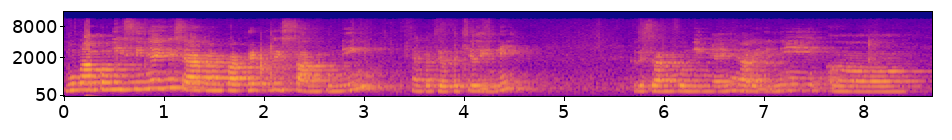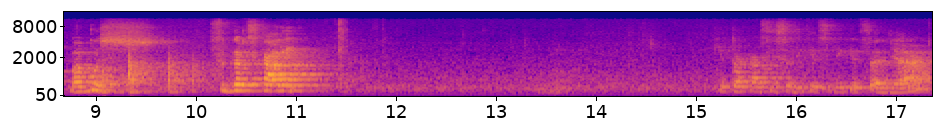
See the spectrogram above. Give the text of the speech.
Bunga pengisinya ini saya akan pakai krisan kuning yang kecil-kecil ini. Krisan kuningnya ini hari ini eh, bagus. Seger sekali. Kita kasih sedikit-sedikit saja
